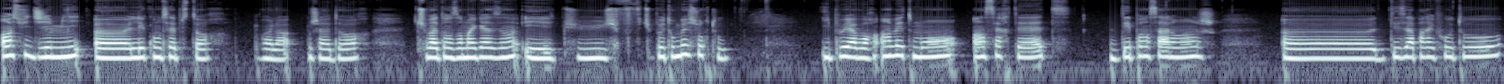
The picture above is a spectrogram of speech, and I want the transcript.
Ensuite j'ai mis les concept stores. Voilà, j'adore. Tu vas dans un magasin et tu, tu peux tomber sur tout. Il peut y avoir un vêtement, un serre-tête, des pinces à linge, des appareils photo,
